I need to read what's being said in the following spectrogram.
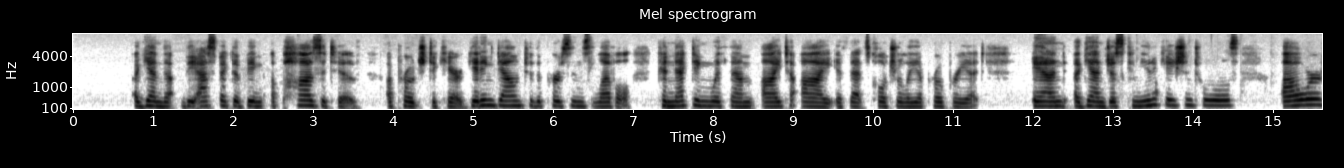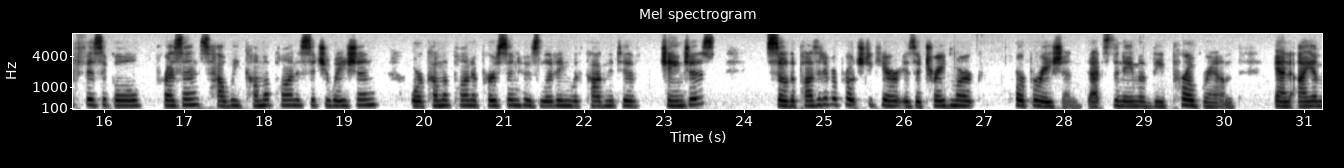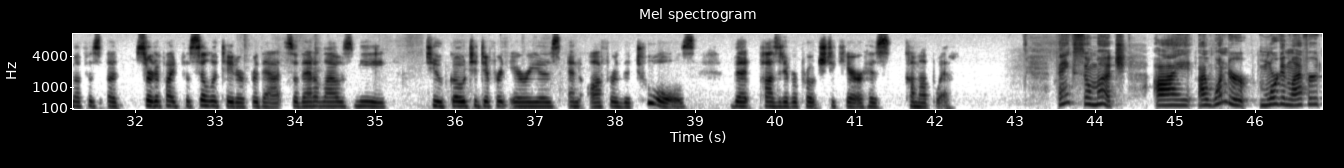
again, the, the aspect of being a positive approach to care, getting down to the person's level, connecting with them eye to eye if that's culturally appropriate. And again, just communication tools, our physical presence, how we come upon a situation or come upon a person who's living with cognitive changes. So, the positive approach to care is a trademark corporation. That's the name of the program. And I am a, a, certified facilitator for that. So, that allows me to go to different areas and offer the tools that positive approach to care has come up with. Thanks so much. I I wonder, Morgan Lafford,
